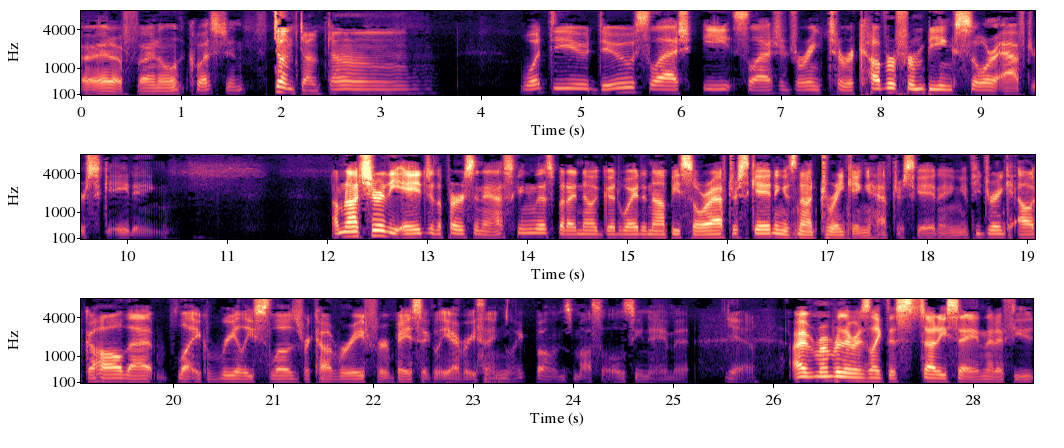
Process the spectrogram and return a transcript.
All right, our final question. Dum dum dum. What do you do slash eat slash drink to recover from being sore after skating? I'm not sure the age of the person asking this, but I know a good way to not be sore after skating is not drinking after skating. If you drink alcohol, that like really slows recovery for basically everything, like bones, muscles, you name it. Yeah. I remember there was like this study saying that if you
